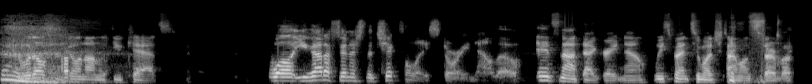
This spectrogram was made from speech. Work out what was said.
So what else is going on with you cats? Well, you got to finish the Chick Fil A story now, though. It's not that great now. We spent too much time on Starbucks.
